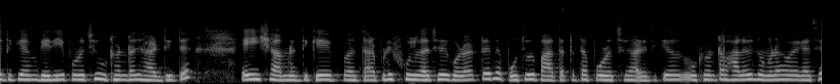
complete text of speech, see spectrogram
এদিকে আমি বেরিয়ে পড়েছি উঠোনটা ঝাড় দিতে। এই সামনের দিকে, তারপরে ফুল গাছের গোড়াতে না প্রচুর পাতা টাতা পড়েছে। আর এদিকে উঠোনটা ভালোই নোংরা হয়ে গেছে।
